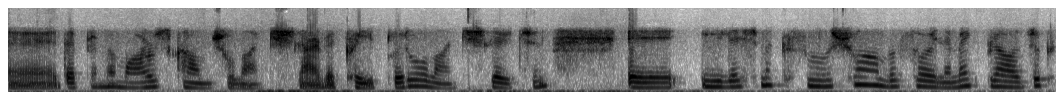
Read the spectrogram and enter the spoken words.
e, depreme maruz kalmış olan kişiler ve kayıpları olan kişiler için e, iyileşme kısmını şu anda söylemek birazcık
